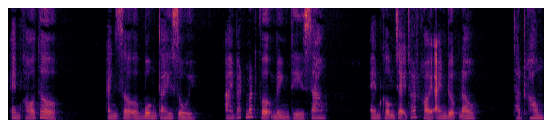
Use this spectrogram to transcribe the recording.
em khó thở. Anh sợ buông tay rồi, ai bắt mất vợ mình thì sao? Em không chạy thoát khỏi anh được đâu. Thật không?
